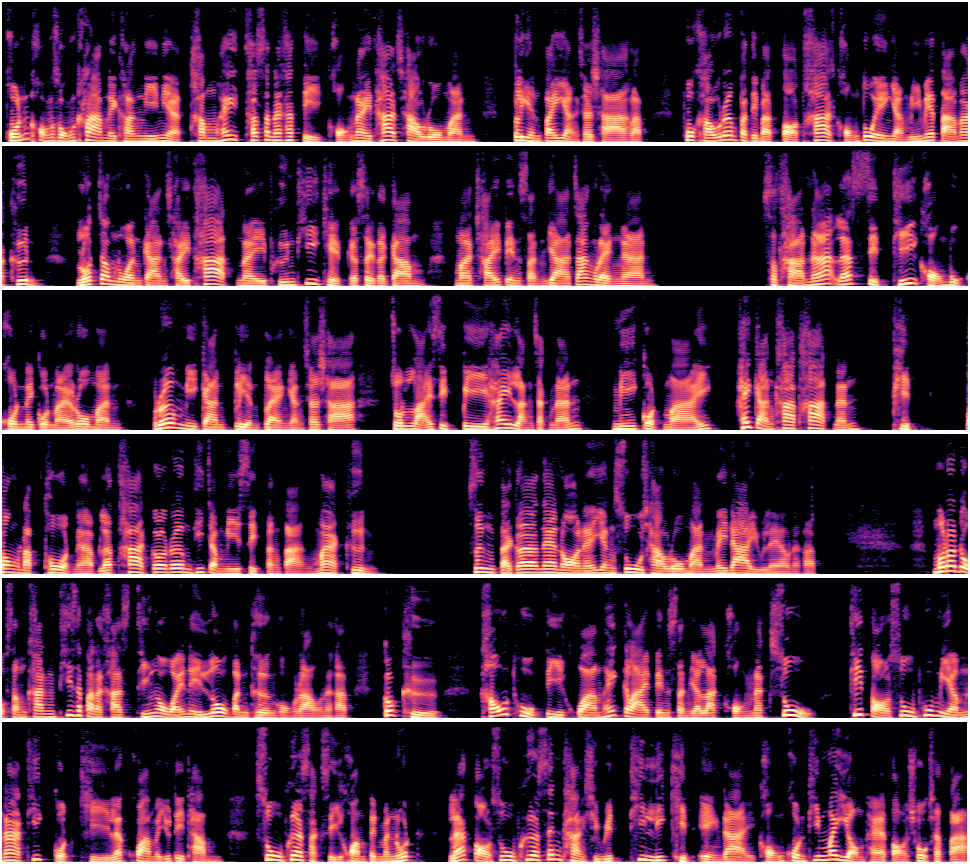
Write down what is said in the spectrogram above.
ผลของสงครามในครั้งนี้เนี่ยทำให้ทัศนคติของนายท่าชาวโรมัน เปลี่ยนไปอย่างช้าๆครับ พวกเขาเริ่มปฏิบัติต่อทาสของตัวเองอย่างมีเมตตามากขึ้น ลดจำนวนการใช้ทาสในพื้นที่เขตเกษตรกรรม มาใช้เป็นสัญญาจ้างแรงงาน สถานะและสิทธิของบุคคลในกฎหมายโรมัน เริ่มมีการเปลี่ยนแปลงอย่างช้าๆ จนหลายสิบปีให้หลังจากนั้น มีกฎหมายให้การฆ่าทาสนั้นผิดต้องรับโทษนะครับ และทาสก็เริ่มที่จะมีสิทธิ์ต่างๆ มากขึ้น ซึ่งแต่ก็แน่นอนนะยังสู้ชาวโรมันไม่ได้อยู่แล้วนะครับมรดกสำคัญที่สปาร์ตาคัสทิ้งเอาไว้ในโลกบันเทิงของเรานะครับ ก็คือเขาถูกตีความให้กลายเป็นสัญลักษณ์ของนักสู้ ที่ต่อสู้ผู้มีอำนาจที่กดขี่และความอยุติธรรม สู้เพื่อศักดิ์ศรีความเป็นมนุษย์ และต่อสู้เพื่อเส้นทางชีวิตที่ลิขิตเองได้ของคนที่ไม่ยอมแพ้ต่อโชคชะตา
